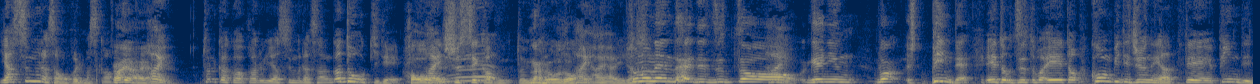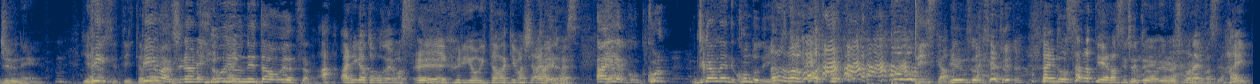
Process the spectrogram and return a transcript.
安村さんわかりますか？はいはい。はいとにかく明るい安村さんが同期で、はい、出世株という。なるほど、はいはいはい。その年代でずっとは芸人はピンで、えっ、と、ずっと、えっ、と、コンビで10年やって、ピンで10年やらピンせていただいて。ピンはちなみにどういうはネタをやってたの、あ、ありがとうございます。ええいい振りをいただきまして、ありがとうございます。あいやここれ時間ないんで今度でいいですあまあ、こう今度でいいですか？いや嘘ですはい、もうさらっとやらせてもちょっとよろしくお願いしますらいます。はい。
